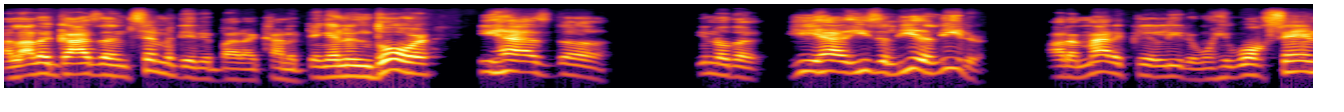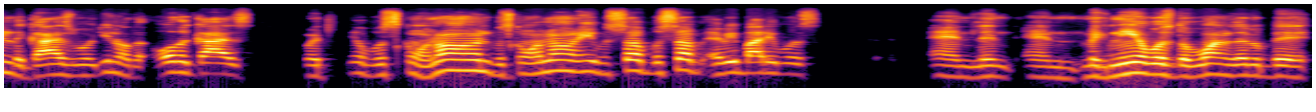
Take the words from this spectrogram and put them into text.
A lot of guys are intimidated by that kind of thing. And Lindor, he has the, you know, the he had he's a leader, leader, automatically a leader. When he walks in, the guys were, you know, the, all the guys were, you know, what's going on? What's going on? Hey, what's up? What's up? Everybody was, and and McNeil was the one a little bit,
